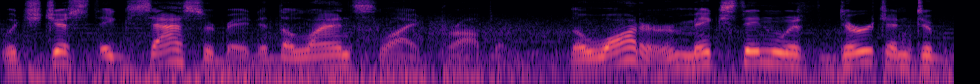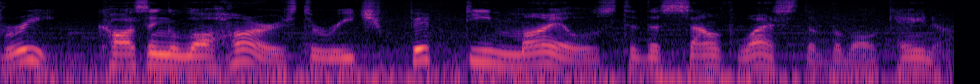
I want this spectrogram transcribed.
which just exacerbated the landslide problem. The water mixed in with dirt and debris, causing lahars to reach 50 miles to the southwest of the volcano.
